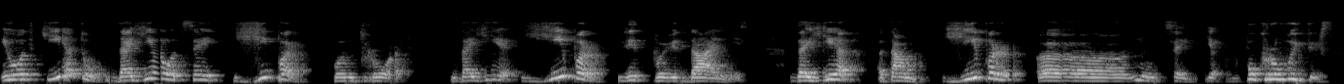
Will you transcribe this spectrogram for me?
І от кету дає оцей гіперконтроль, дає гіпервідповідальність, дає там гіпер е, ну, цей, як, покровительство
